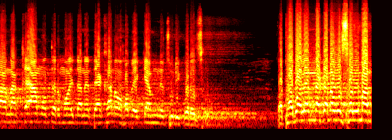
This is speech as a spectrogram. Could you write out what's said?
না না, কেয়ামতের ময়দানে দেখানো হবে কেমনে চুরি করেছ। কথা বলেন না কেন মুসলমান?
